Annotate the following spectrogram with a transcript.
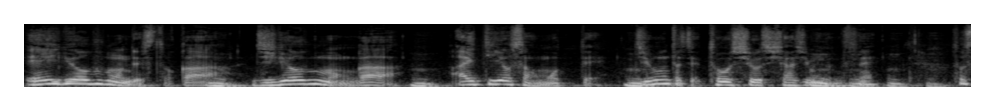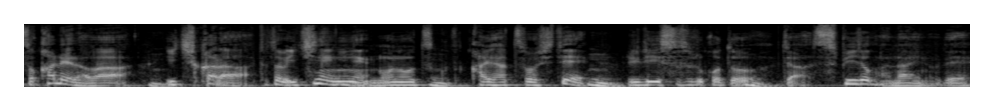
営業部門ですとか、事業部門が IT 予算を持って自分たちで投資をし始めるんですね、そうすると彼らは一から例えば1年2年ものを開発をしてリリースすることじゃスピードがないので、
